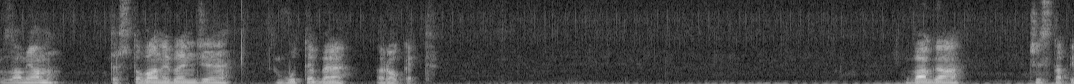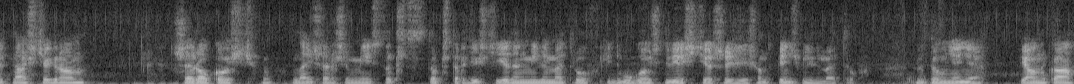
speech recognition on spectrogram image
w zamian testowany będzie WTB Rocket. Waga 315 gram. Szerokość w najszerszym miejscu 141 mm i długość 265 mm. Wypełnienie pianka.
